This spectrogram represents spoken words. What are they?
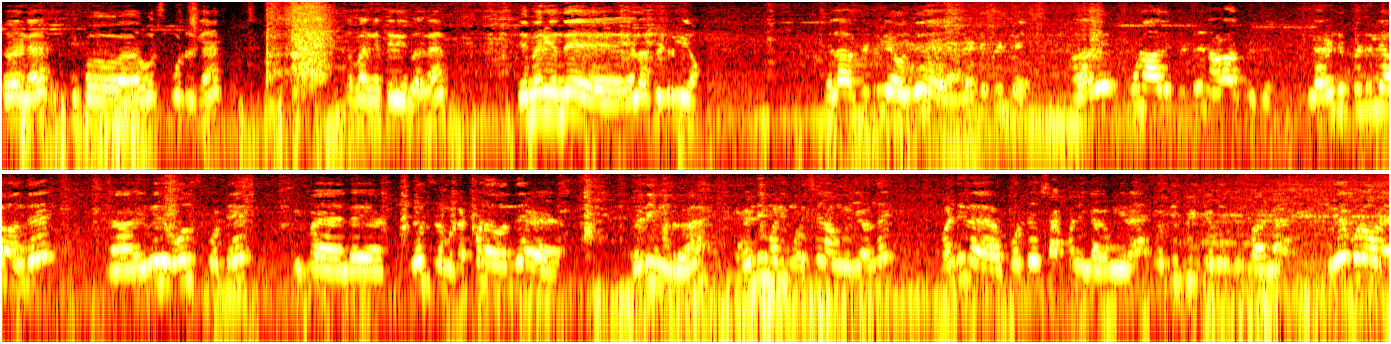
பாருங்க இப்போ ரூல்ஸ் போட்டிருக்கேன். இதோ பாருங்க தெரியுது பாருங்க. இதே மாதிரி வந்து எல்லா ஃபில்டர்லேயும் எல்லா ஃபில்டர்லேயும் வந்து ரெண்டு ஃபில்ட்ரு அதாவது மூணாவது ஃபில்ட்ரு நாலாவது ஃபில்ட்ரு இந்த ரெண்டு ஃபில்டர்லேயும் வந்து இதுமாரி ஹோல்ஸ் போட்டு இப்போ இந்த ஹோல்ஸ் நம்ம கட் பண்ணதை வந்து வெல்டிங் பண்ணிடுவேன் வெல்டிங் பண்ணி முடிச்சு நான் உங்களுக்கு வந்து வண்டியில் போட்டு ஸ்டார்ட் பண்ணி காமிக்கிறேன் எப்படி பீட் எப்படி இருக்குன்னு பாருங்கள் இதே போல் ஒரு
